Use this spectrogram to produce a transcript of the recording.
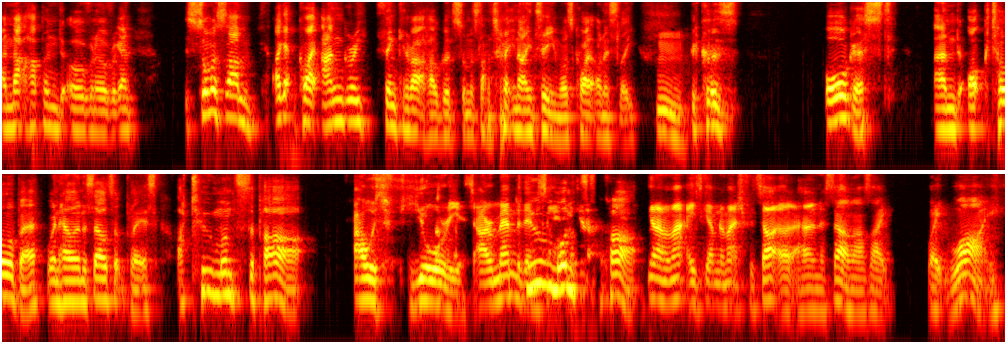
and that happened over and over again. SummerSlam, I get quite angry thinking about how good SummerSlam 2019 was, quite honestly, mm. because August and October, when Hell in a Cell took place, are two months apart. I was furious. I remember them two saying, months he's apart. You know, he's getting a match for the title at Hell in a Cell, and I was like, wait, why?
